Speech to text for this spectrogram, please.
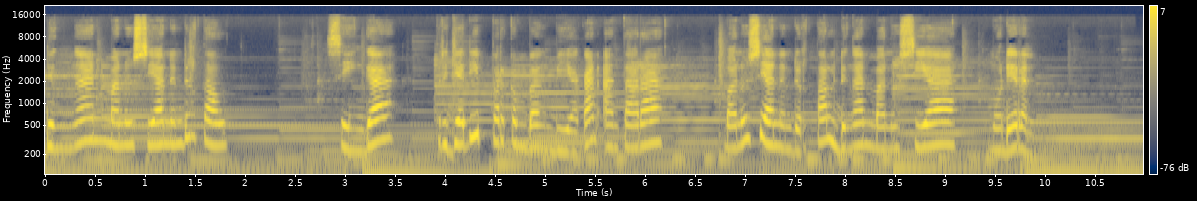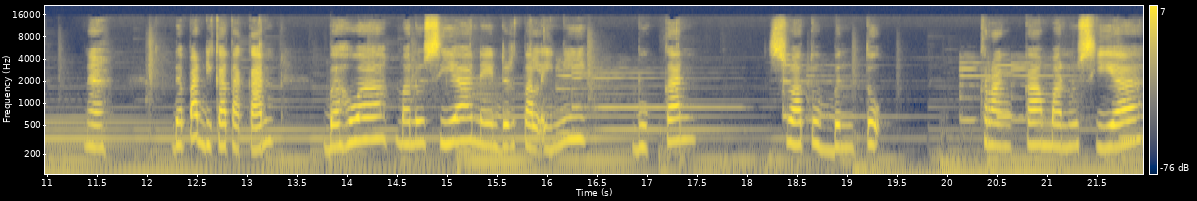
dengan manusia Neanderthal sehingga terjadi perkembangbiakan antara manusia Neanderthal dengan manusia modern. Nah, dapat dikatakan bahwa manusia Neanderthal ini bukan suatu bentuk kerangka manusia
